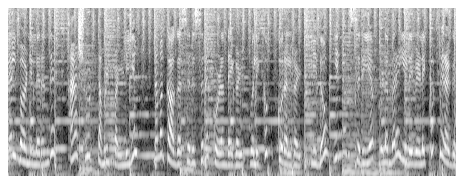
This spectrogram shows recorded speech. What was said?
மெல்பர்னிலிருந்து ஆஷ்வுட் தமிழ் பள்ளியில் நமக்காக சிறு சிறு குழந்தைகள் ஒலிக்கும் குரல்கள் இதோ இன்னும் சிறிய விளம்பர இடைவேளைக்கு பிறகு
